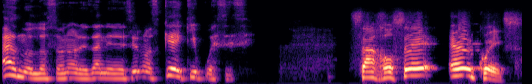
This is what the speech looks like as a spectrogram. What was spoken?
Haznos los honores, Dani, de decirnos qué equipo es ese. San José Earthquakes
